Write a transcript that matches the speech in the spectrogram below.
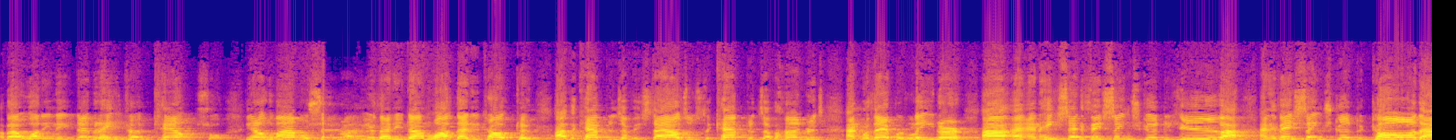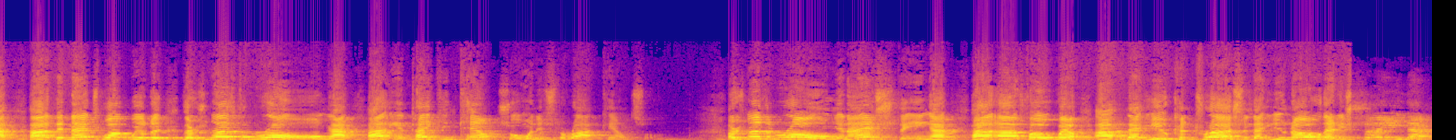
about what he needed to do, but he took counsel. You know, the Bible said right here that he done what? That he talked to uh, the captains of his thousands, the captains of hundreds, and with every leader. Uh, and he said, if it seems good to you, uh, and if it seems good to God, uh, uh, then that's what we'll do. There's nothing wrong uh, in taking counsel when it's the right counsel. There's nothing wrong in asking uh, uh, uh, well, uh, that you can trust and that you know that is saved. Uh,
